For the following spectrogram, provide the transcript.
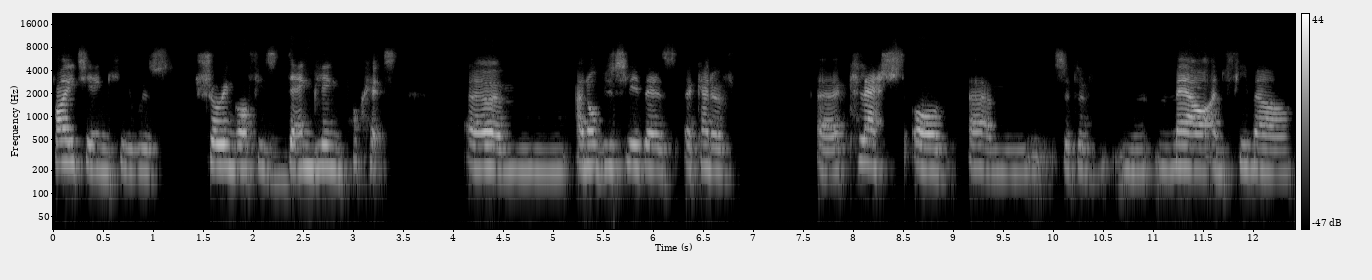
fighting, he was showing off his dangling pockets. Um, and obviously there's a kind of uh, clash of um, sort of male and female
